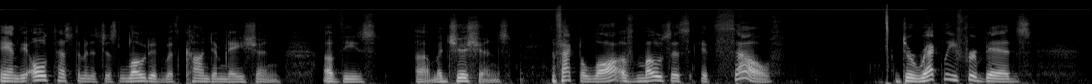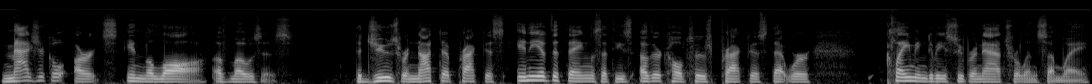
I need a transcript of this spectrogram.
And the Old Testament is just loaded with condemnation of these uh, magicians. In fact, the law of Moses itself directly forbids magical arts in the law of Moses. The Jews were not to practice any of the things that these other cultures practiced that were claiming to be supernatural in some way.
